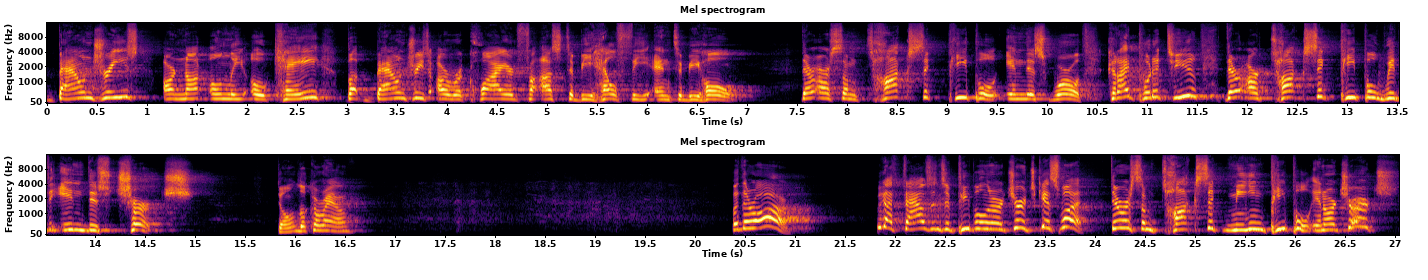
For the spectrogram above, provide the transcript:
boundaries are not only okay, but boundaries are required for us to be healthy and to be whole. There are some toxic people in this world. Could I put it to you? There are toxic people within this church. Don't look around. But there are. We got thousands of people in our church. Guess what? There are some toxic, mean people in our church.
